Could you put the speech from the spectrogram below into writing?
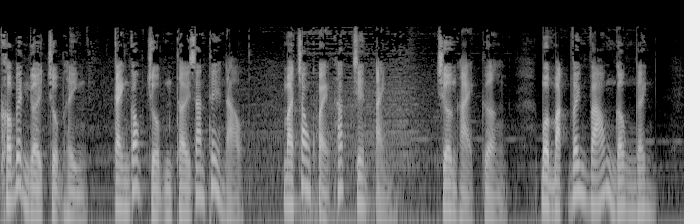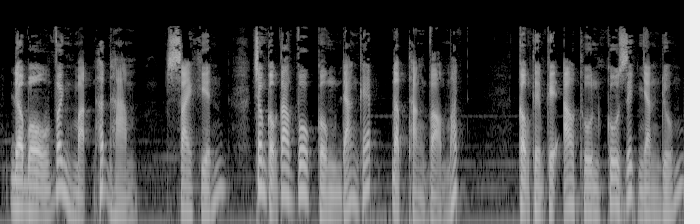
Không biết người chụp hình, Cành góc chụp thời gian thế nào, Mà trong khoảnh khắc trên ảnh, Trương Hải Cường một mặt vênh váo ngông nghênh Đều bộ vênh mặt hất hàm Sai khiến Trong cậu ta vô cùng đáng ghét Đập thẳng vào mắt. Cộng thêm cái áo thun cô dích nhăn nhúm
